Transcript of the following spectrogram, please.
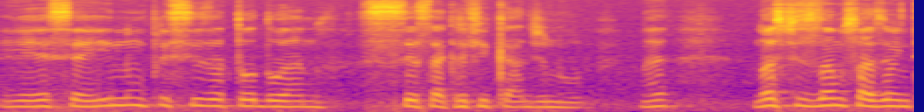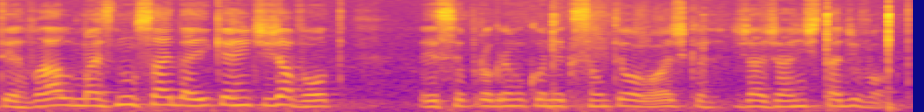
E esse aí não precisa todo ano ser sacrificado de novo, né? Nós precisamos fazer um intervalo, mas não sai daí que a gente já volta. Esse é o programa Conexão Teológica. Já já a gente está de volta.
